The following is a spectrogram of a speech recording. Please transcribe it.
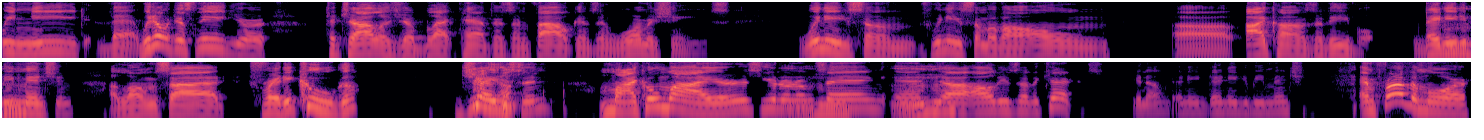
we need that. We don't just need your T'Challas, your Black Panthers and Falcons and War Machines. We need some. We need some of our own uh, icons of evil. They need to be Mhm. mentioned alongside Freddy Krueger, Jason, Michael Myers. You know what I'm Mhm. saying? And Mhm. uh, all these other characters. You know, they need they need to be mentioned. And furthermore,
